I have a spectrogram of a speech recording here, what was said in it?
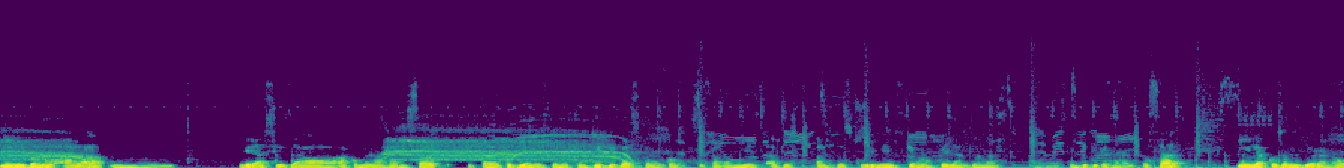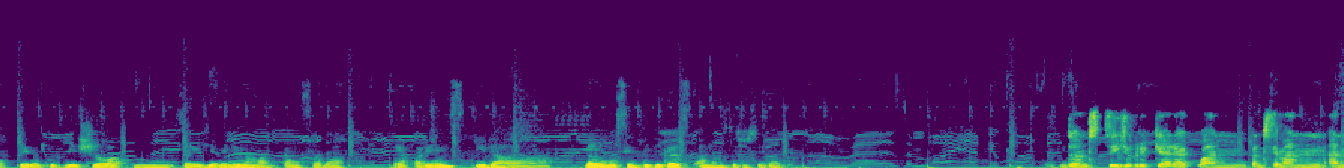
I, bueno, ara, mm, gràcies a, a com hem avançat, cada cop hi ha més dones científiques, cada cop se saben més els, els descobriments que van fer les dones eh, científiques en el passat, i la cosa millora, no? Però tot i això mm, segueix havent una mancança de referents i de, de dones científiques en la nostra societat. Doncs sí, jo crec que ara quan pensem en, en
